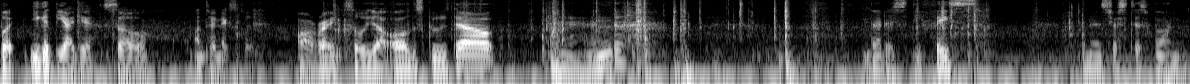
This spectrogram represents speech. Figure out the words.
But you get the idea. So on to the next clip. All right so we got all the screws out and that is the face. And it's just this one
